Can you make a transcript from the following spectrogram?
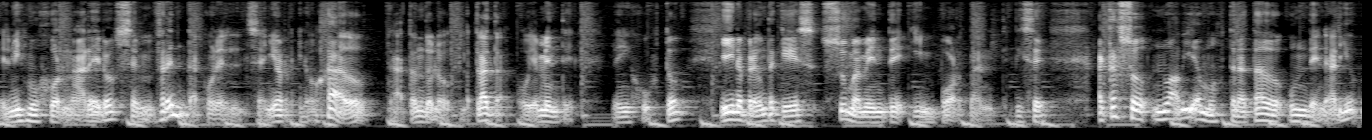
el mismo jornalero se enfrenta con el señor enojado, tratándolo, que lo trata obviamente de injusto, y hay una pregunta que es sumamente importante. Dice, ¿acaso no habíamos tratado un denario?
